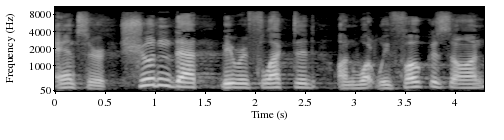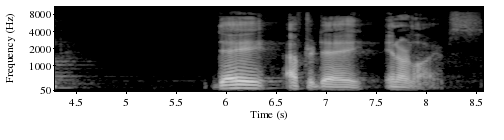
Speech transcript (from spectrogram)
answer, shouldn't that be reflected on what we focus on day after day in our lives?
